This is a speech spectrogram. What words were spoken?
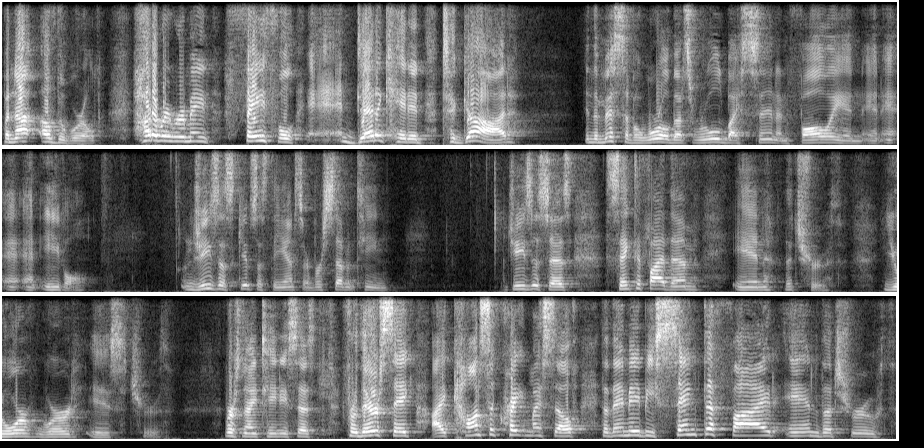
but not of the world? How do we remain faithful and dedicated to God in the midst of a world that's ruled by sin and folly and, and, and, and evil? And Jesus gives us the answer. Verse 17. Jesus says, Sanctify them in the truth. Your word is truth. Verse 19, he says, For their sake I consecrate myself that they may be sanctified in the truth.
